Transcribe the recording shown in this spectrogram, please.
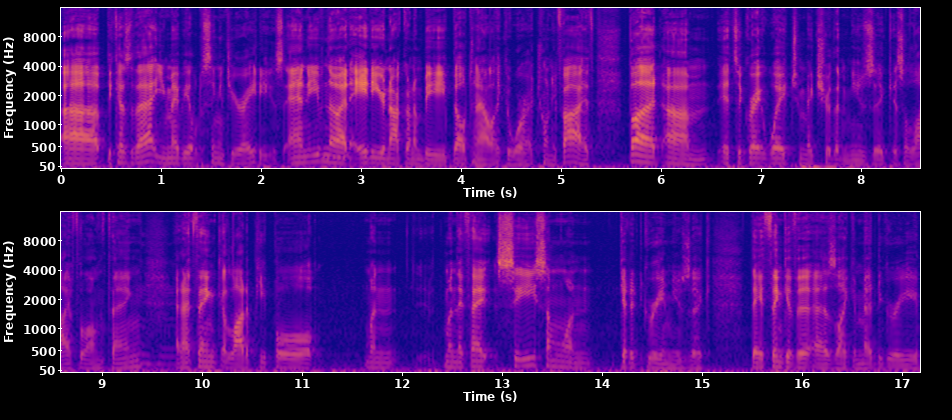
Uh, because of that, you may be able to sing into your 80s. And even though at 80 you're not going to be belting out like you were at 25, but um, it's a great way to make sure that music is a lifelong thing. And I think a lot of people when when they th- see someone get a degree in music, they think of it as like a med degree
